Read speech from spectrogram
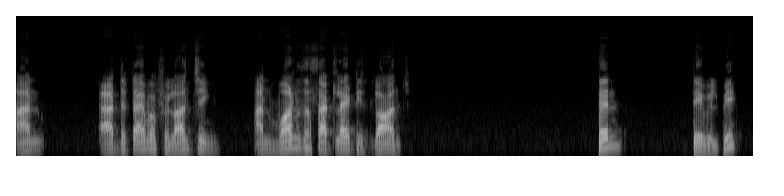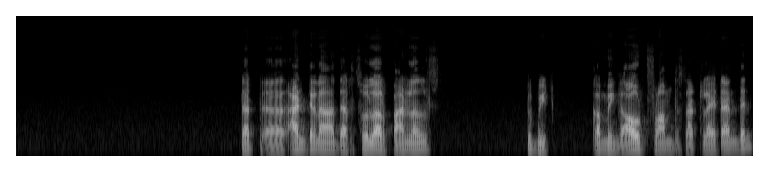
and at the time of launching and once the satellite is launched then they will be that uh, antenna that solar panels to be coming out from the satellite and then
